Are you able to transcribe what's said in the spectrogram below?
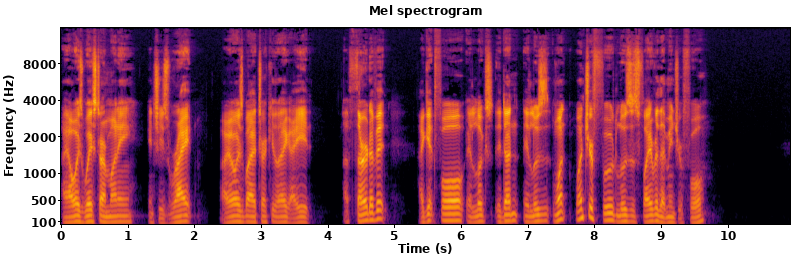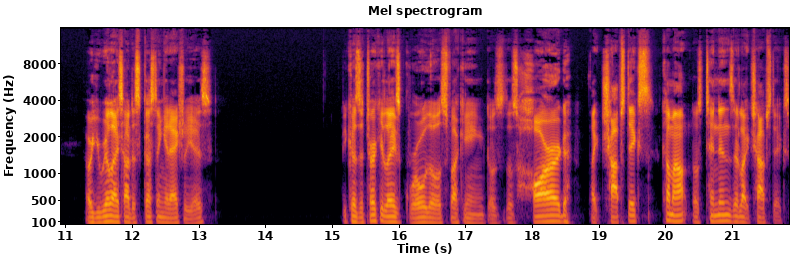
I always waste our money, and she's right. I always buy a turkey leg. I eat a third of it I get full. It looks, it doesn't, it loses. Once your food loses flavor, that means you're full. Or you realize how disgusting it actually is. Because the turkey legs grow those fucking, those, those hard, like chopsticks come out. Those tendons, they're like chopsticks.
